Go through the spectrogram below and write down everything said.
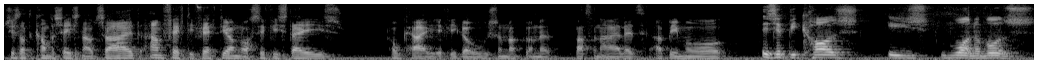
just had the conversation outside. I'm 50-50 on Ross if he stays. Okay, if he goes, I'm not going to bat an eyelid. I'd be more. Is it because he's one of us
